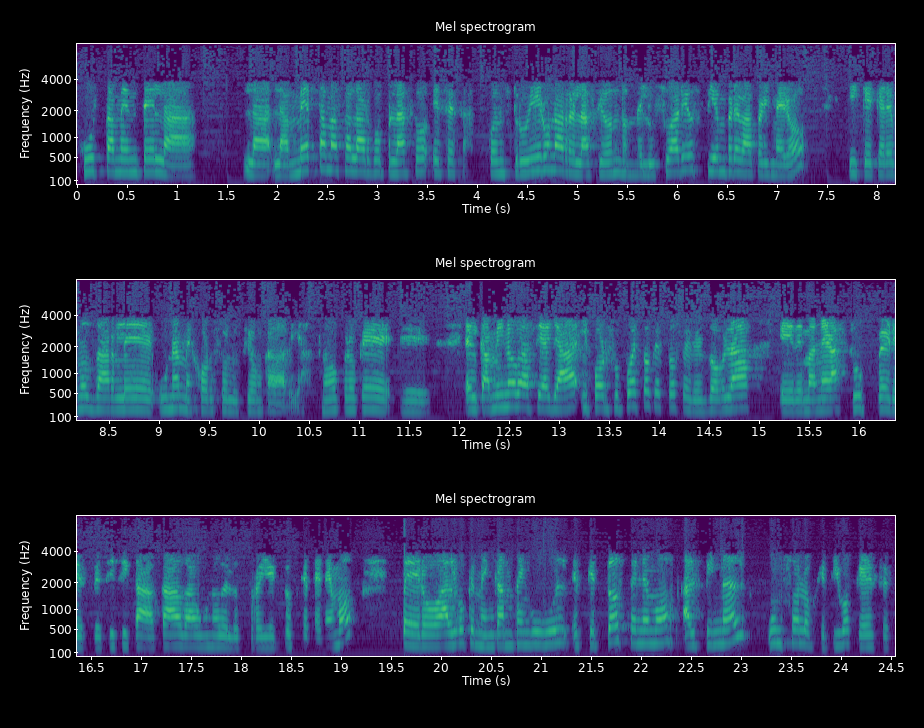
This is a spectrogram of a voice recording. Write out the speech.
justamente la, la, la, meta más a largo plazo es esa, construir una relación donde el usuario siempre va primero y que queremos darle una mejor solución cada día, ¿no? Creo que eh, el camino va hacia allá y por supuesto que esto se desdobla eh, de manera súper específica a cada uno de los proyectos que tenemos, pero algo que me encanta en Google es que todos tenemos al final un solo objetivo que es ese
